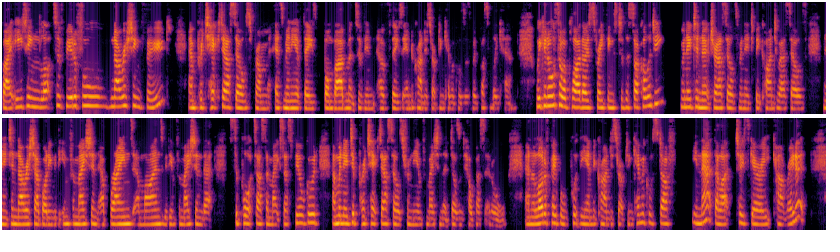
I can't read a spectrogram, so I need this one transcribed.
by eating lots of beautiful, nourishing food and protect ourselves from as many of these bombardments of, in, of these endocrine disrupting chemicals as we possibly can. We can also apply those three things to the psychology we need to nurture ourselves. We need to be kind to ourselves. We need to nourish our body with information, our brains, our minds with information that supports us and makes us feel good. And we need to protect ourselves from the information that doesn't help us at all. And a lot of people put the endocrine disrupting chemical stuff in that. They're like, too scary, can't read it.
